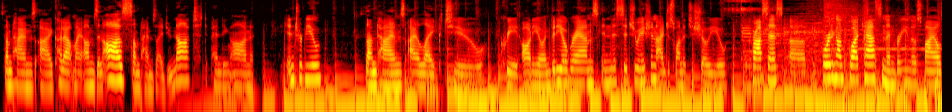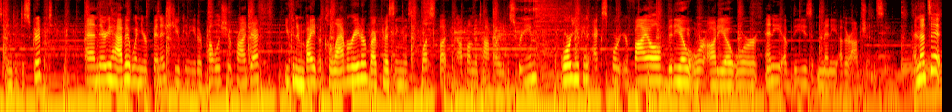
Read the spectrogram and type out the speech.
Sometimes I cut out my ums and ahs, sometimes I do not, depending on the interview. Sometimes I like to create audio and videograms. In this situation, I just wanted to show you the process of recording on Squadcast and then bringing those files into Descript. And there you have it. When you're finished, you can either publish your project, you can invite a collaborator by pressing this plus button up on the top right of the screen, or you can export your file, video or audio, or any of these many other options. And that's it.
